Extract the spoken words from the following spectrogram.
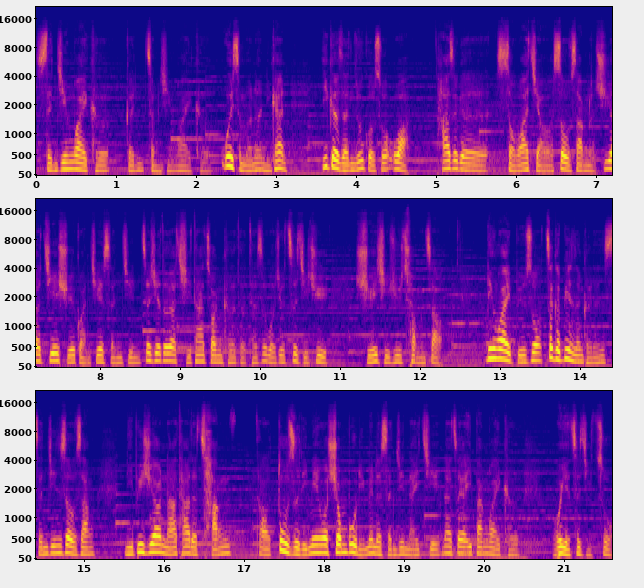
神经外科跟整形外科。为什么呢？你看，一个人如果说哇，他这个手啊、脚啊受伤了，需要接血管、接神经，这些都要其他专科的。可是我就自己去学习去创造。另外，比如说这个病人可能神经受伤，你必须要拿他的肠、哦肚子里面或胸部里面的神经来接，那这个一般外科我也自己做。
